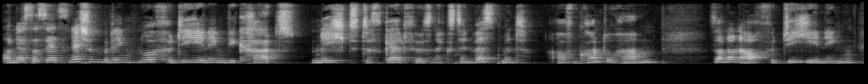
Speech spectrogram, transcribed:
Und das ist jetzt nicht unbedingt nur für diejenigen, die gerade nicht das Geld für das nächste Investment auf dem Konto haben, sondern auch für diejenigen,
